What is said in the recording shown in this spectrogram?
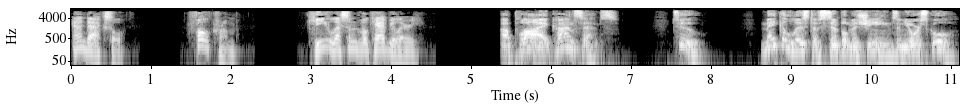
and axle. Fulcrum. Key lesson vocabulary. Apply concepts. 2. Make a list of simple machines in your school.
